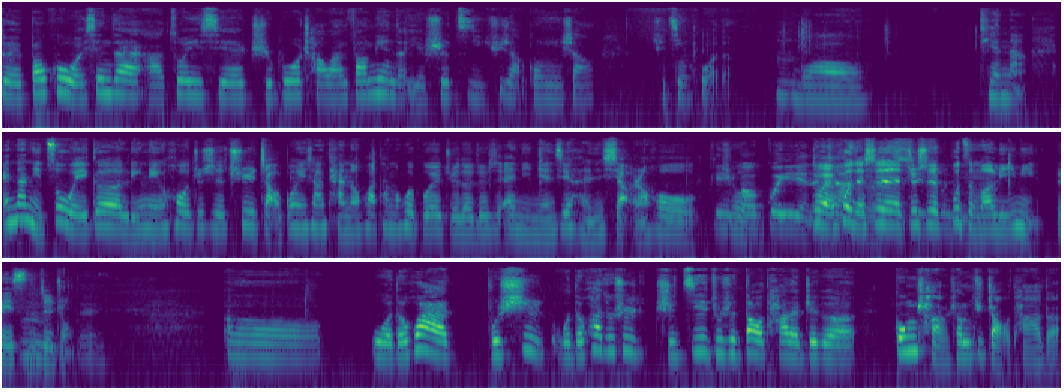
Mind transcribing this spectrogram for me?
对，包括我现在啊，做一些直播潮玩方面的，也是自己去找供应商去进货的。嗯，哇哦，天哪！哎，那你作为一个零零后，就是去找供应商谈的话，他们会不会觉得就是哎，你年纪很小，然后就贵一点的对，或者是就是不怎么理你，类似这种。对，呃，我的话不是，我的话就是直接就是到他的这个工厂上面去找他的。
